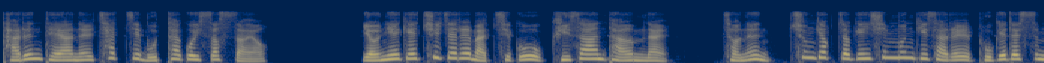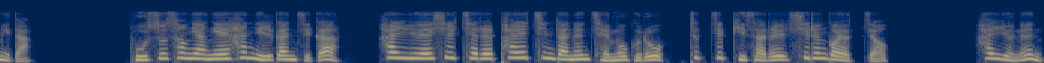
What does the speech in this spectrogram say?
다른 대안을 찾지 못하고 있었어요. 연예계 취재를 마치고 귀사한 다음 날, 저는 충격적인 신문 기사를 보게 됐습니다. 보수 성향의 한 일간지가 한류의 실체를 파헤친다는 제목으로 특집 기사를 실은 거였죠. 한류는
